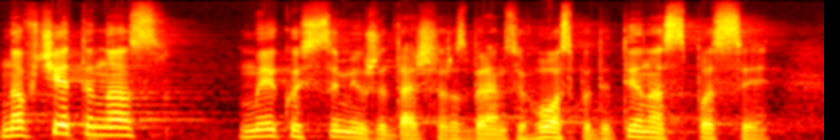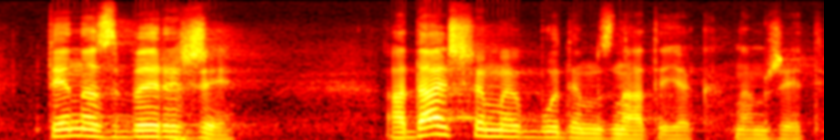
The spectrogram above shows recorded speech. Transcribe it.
навчити нас, ми якось самі вже далі розберемося. Господи, Ти нас спаси, Ти нас збережи. А далі ми будемо знати, як нам жити.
